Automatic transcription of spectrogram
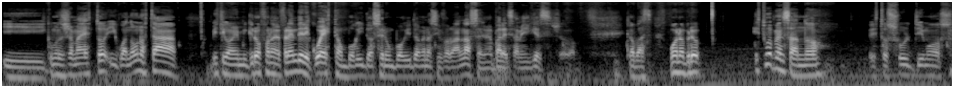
¿Y cómo se llama esto? Y cuando uno está, viste, con el micrófono de frente, le cuesta un poquito ser un poquito menos informal. No sé, me parece a mí, qué sé yo, capaz. Bueno, pero estuve pensando estos últimos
